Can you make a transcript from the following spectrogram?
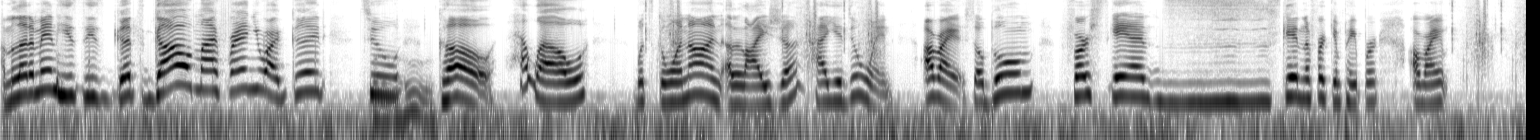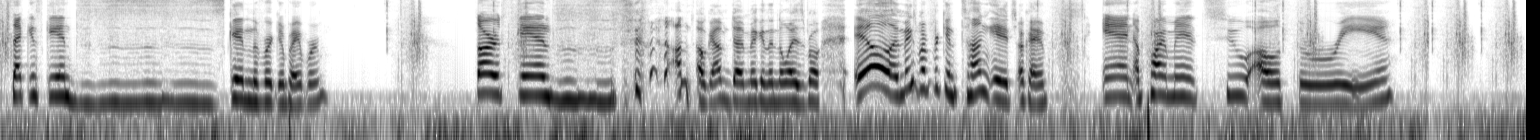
I'm gonna let him in. He's he's good to go, my friend. You are good to go. Hello. What's going on, Elijah? How you doing? All right. So boom. First scan. Zzz, scan the freaking paper. All right. Second scan. Zzz, scan the freaking paper. Third scan. I'm, okay, I'm done making the noise, bro. Ew, it makes my freaking tongue itch. Okay. And apartment 203.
